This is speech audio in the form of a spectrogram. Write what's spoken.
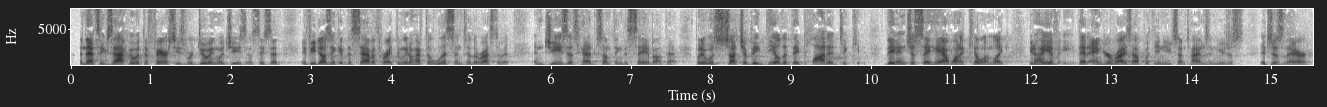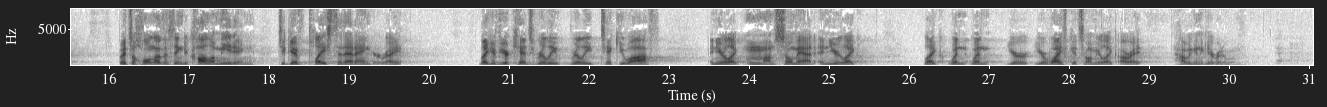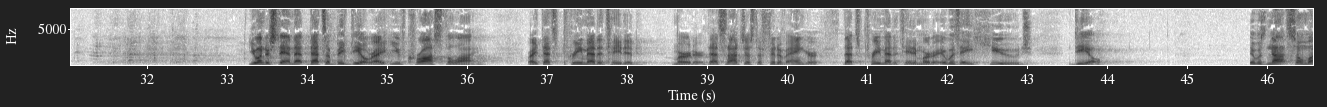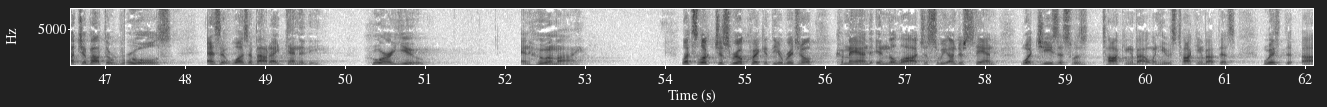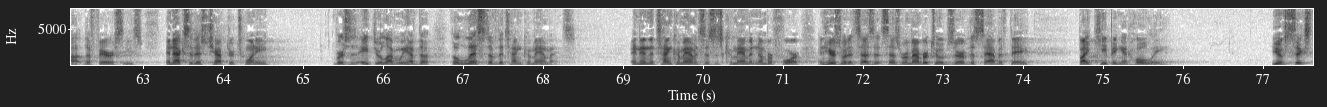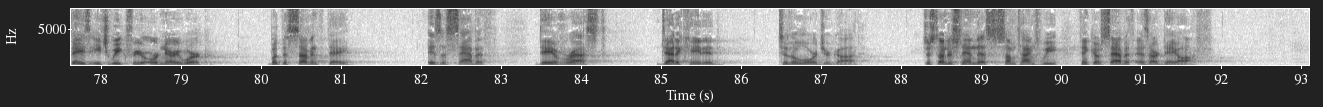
And that's exactly what the Pharisees were doing with Jesus. They said, if he doesn't get the Sabbath right, then we don't have to listen to the rest of it. And Jesus had something to say about that. But it was such a big deal that they plotted to. They didn't just say, hey, I want to kill him. Like, you know how you have that anger rise up within you sometimes and you just, it's just there? But it's a whole other thing to call a meeting to give place to that anger, right? Like if your kids really, really tick you off and you're like, mm, I'm so mad. And you're like, like when, when your, your wife gets home, you're like, all right, how are we going to get rid of him? You understand that that's a big deal, right? You've crossed the line, right? That's premeditated murder. That's not just a fit of anger, that's premeditated murder. It was a huge deal. It was not so much about the rules as it was about identity. Who are you and who am I? Let's look just real quick at the original command in the law, just so we understand what Jesus was talking about when he was talking about this with the, uh, the Pharisees. In Exodus chapter 20, verses 8 through 11, we have the, the list of the Ten Commandments. And in the Ten Commandments, this is commandment number four. And here's what it says it says, Remember to observe the Sabbath day by keeping it holy. You have six days each week for your ordinary work, but the seventh day is a Sabbath day of rest dedicated to the Lord your God. Just understand this. Sometimes we think of Sabbath as our day off,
